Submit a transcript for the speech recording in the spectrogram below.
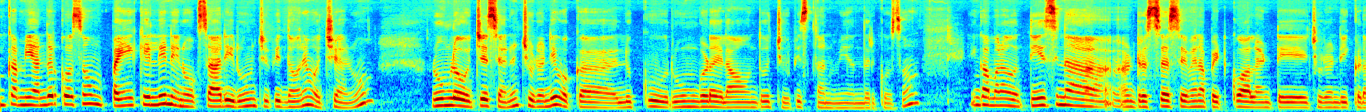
ఇంకా మీ అందరి కోసం పైకెళ్ళి నేను ఒకసారి రూమ్ చూపిద్దామని వచ్చాను. రూమ్లో వచ్చేసాను. చూడండి ఒక లుక్ రూమ్ కూడా ఎలా ఉందో చూపిస్తాను మీ అందరి కోసం. ఇంకా మనం తీసిన డ్రెస్సెస్ ఏమైనా పెట్టుకోవాలంటే చూడండి ఇక్కడ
